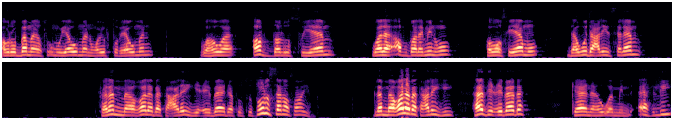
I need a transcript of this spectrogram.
أو ربما يصوم يوما ويفطر يوما وهو أفضل الصيام ولا أفضل منه هو صيام داود عليه السلام. فلما غلبت عليه عبادة طول السنة صايم. لما غلبت عليه هذه العبادة كان هو من أهل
